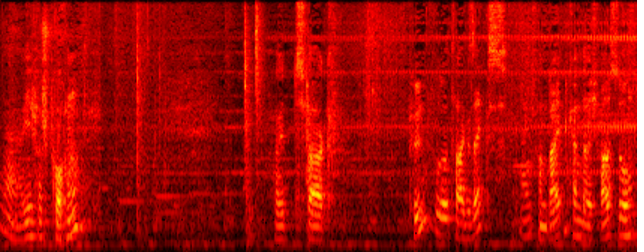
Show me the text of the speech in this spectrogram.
Ja, wie versprochen. Heute Tag 5 oder Tag 6. Eins von beiden kann da ich raussuchen.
